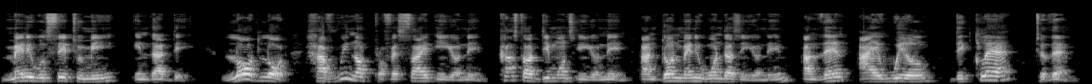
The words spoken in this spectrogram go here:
Many will say to me in that day, Lord, Lord, have we not prophesied in your name, cast out demons in your name, and done many wonders in your name? And then I will declare to them,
